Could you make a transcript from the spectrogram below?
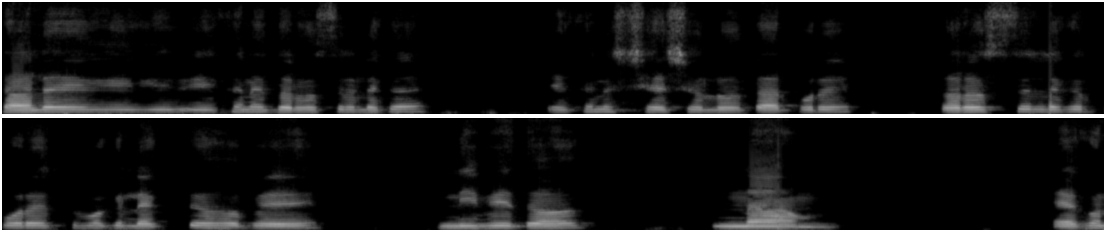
তাহলে এখানে দরখাস্তের লেখা এখানে শেষ হলো। তারপরে দরখাস্তের লেখার পরে তোমাকে লিখতে হবে নিবেদক নাম। এখন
